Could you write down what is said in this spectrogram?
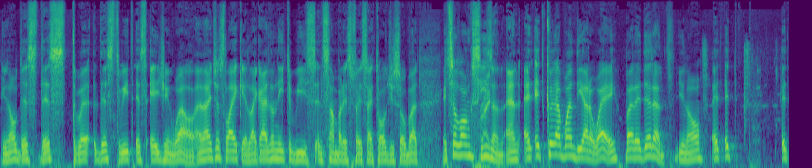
you know, this this twi- this tweet is aging well, and I just like it. Like I don't need to be in somebody's face. I told you so, but it's a long season, right. and it, it, could have went the other way, but it didn't. You know, it it it.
